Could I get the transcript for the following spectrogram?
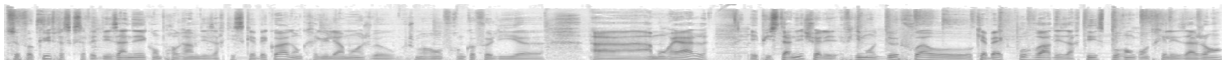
ce, focus, parce que ça fait des années qu'on programme des artistes québécois, donc régulièrement, je, vais au, je me rends en francophonie euh, à, à, Montréal. Et puis cette année, je suis allé effectivement deux fois fois au, Québec pour voir des artistes, pour rencontrer les agents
